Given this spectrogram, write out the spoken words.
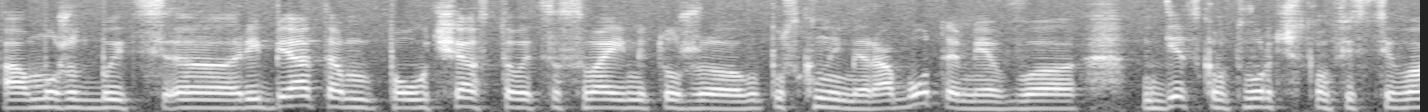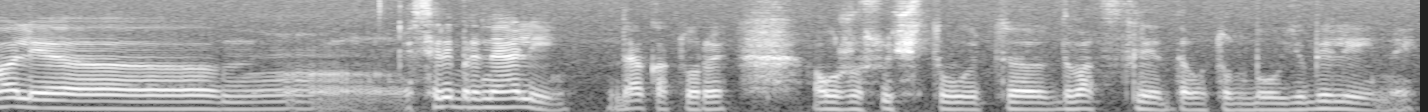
а, может быть, э, ребятам поучаствовать со своими тоже выпускными работами в детском творческом фестивале э, «Серебряный олень», да, который уже существует 20 э, лет, да, вот он был юбилейный.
